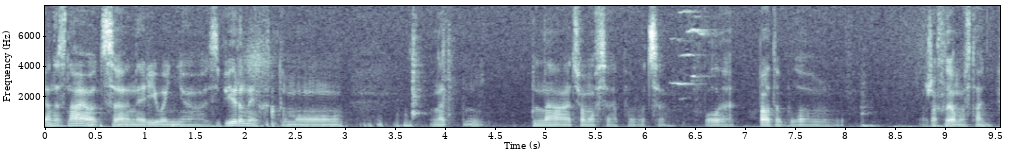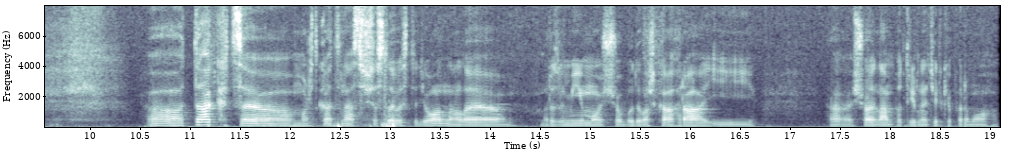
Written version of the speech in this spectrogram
я не знаю, це не рівень е, збірних, тому на, на цьому все про це. Поле, правда, було в жахливому стані. А, так, це е, можна сказати, у нас щасливий стадіон, але ми розуміємо, що буде важка гра і е, що нам потрібна тільки перемога.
